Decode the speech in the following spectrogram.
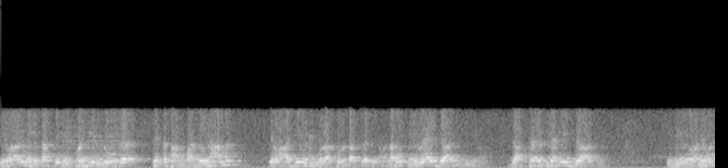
ඒ වගේම ඒකත් එක්ක ඉක්මනින් ලෝක දෙක සම්බන්ධ වුණාම ඒවා අජීවී ගොඩක් වලටත් වැටෙනවා. නමුත් ඒවැය ಜಾති කියනවා. ජස්සය කියන්නේ ಜಾති. ඉතින් ඒ වගේම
